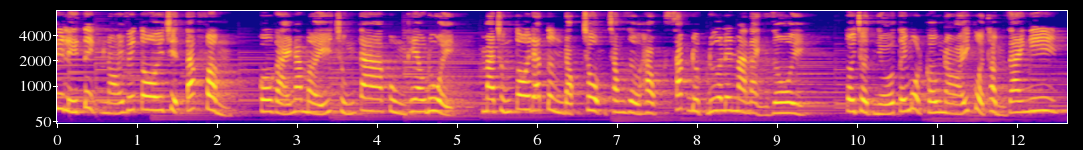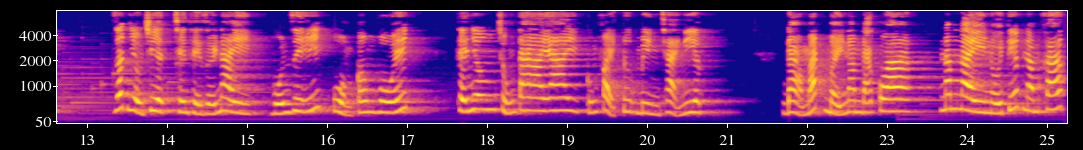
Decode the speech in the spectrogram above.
khi Lý Tịnh nói với tôi chuyện tác phẩm, cô gái năm ấy chúng ta cùng theo đuổi, mà chúng tôi đã từng đọc trộm trong giờ học sắp được đưa lên màn ảnh rồi tôi chợt nhớ tới một câu nói của thẩm giai nghi. Rất nhiều chuyện trên thế giới này vốn dĩ uổng công vô ích. Thế nhưng chúng ta ai ai cũng phải tự mình trải nghiệm. Đảo mắt mấy năm đã qua, năm này nối tiếp năm khác,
